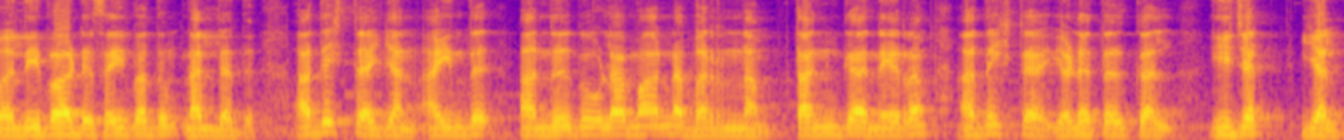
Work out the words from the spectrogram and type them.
வழிபாடு செய்வதும் நல்லது. அதிர்ஷ்ட எண் ஐந்து அனுகூலமான வர்ணம் தங்க நிறம் அதிர்ஷ்ட எழுத்துக்கள் இஜட் எல்.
